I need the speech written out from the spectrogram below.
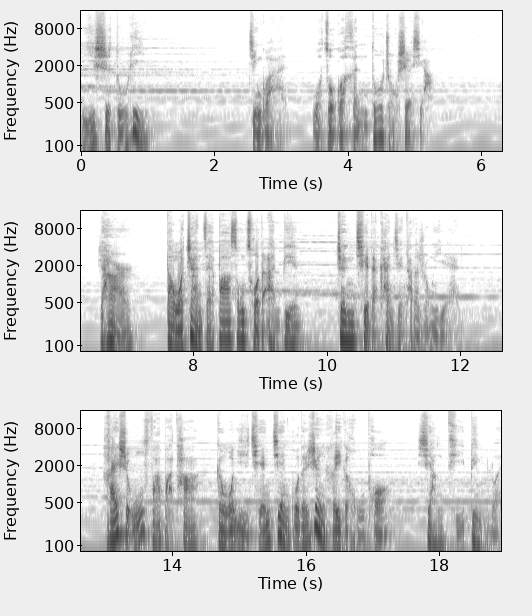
遗世独立？尽管我做过很多种设想，然而，当我站在巴松措的岸边，真切地看见他的容颜。还是无法把它跟我以前见过的任何一个湖泊相提并论。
